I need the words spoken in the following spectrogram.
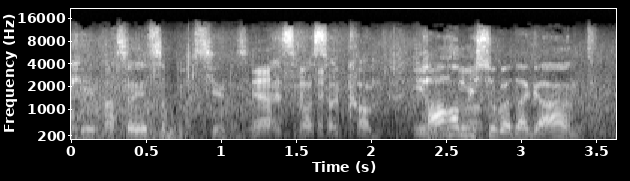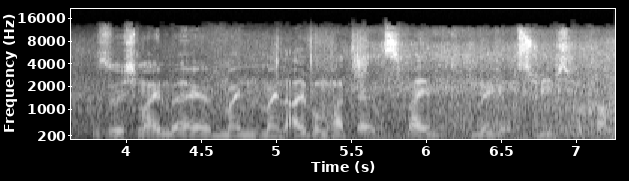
Okay, was soll jetzt noch passieren? So, Ja. was soll kommen? Ein paar haben mich sogar da geahnt. So, ich meine, äh, mein, mein Album hat äh, zwei Millionen Streams bekommen.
